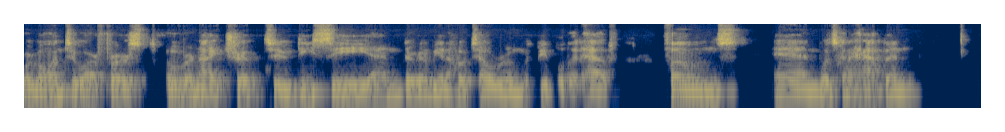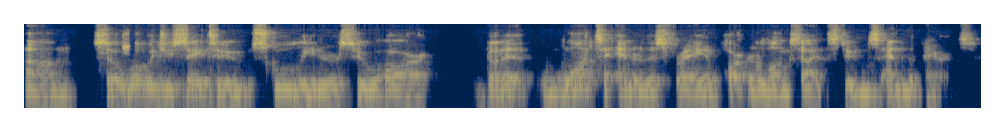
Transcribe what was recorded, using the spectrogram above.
we're going to our first overnight trip to dc and they're going to be in a hotel room with people that have phones and what's going to happen. Um, so, what would you say to school leaders who are going to want to enter this fray and partner alongside the students and the parents?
